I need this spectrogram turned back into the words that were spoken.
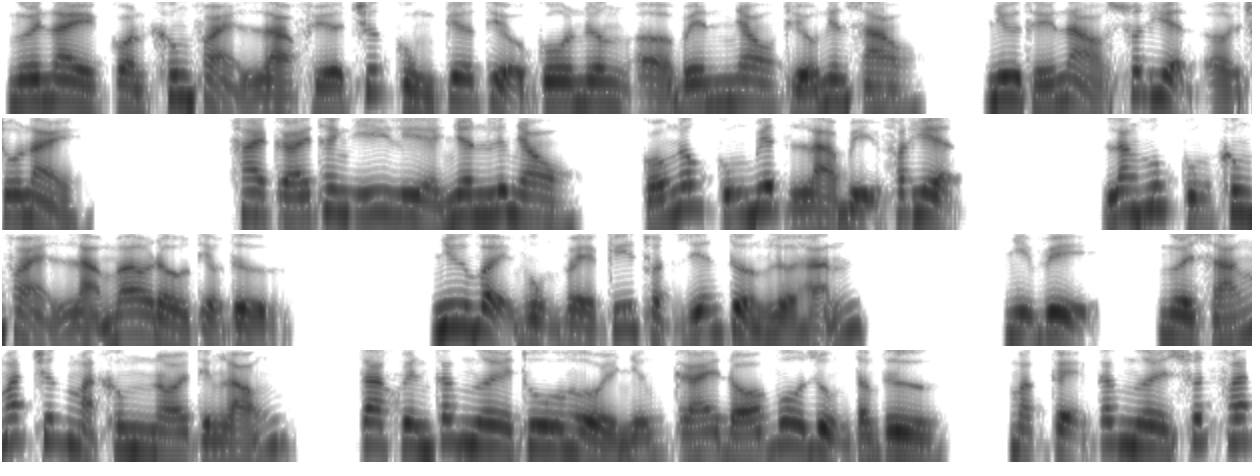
Người này còn không phải là phía trước cùng kia tiểu cô nương ở bên nhau thiếu niên sao, như thế nào xuất hiện ở chỗ này. Hai cái thanh ý ghi nhân liếc nhau, có ngốc cũng biết là bị phát hiện. Lăng húc cũng không phải là mao đầu tiểu tử. Như vậy vụng về kỹ thuật diễn tưởng lừa hắn. Nhị vị, người sáng mắt trước mặt không nói tiếng lóng, ta khuyên các ngươi thu hồi những cái đó vô dụng tâm tư, mặc kệ các ngươi xuất phát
